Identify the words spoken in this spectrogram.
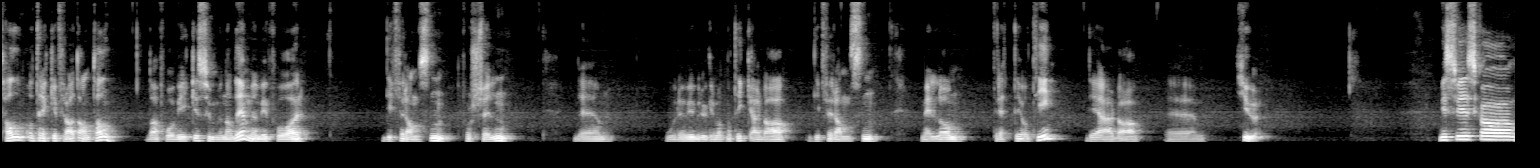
tall og trekker fra et annet tall, da får vi ikke summen av det, men vi får differansen, forskjellen. Det ordet vi bruker i matematikk er da differansen mellom 30 og 10. Det er da eh, 20. Hvis vi skal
